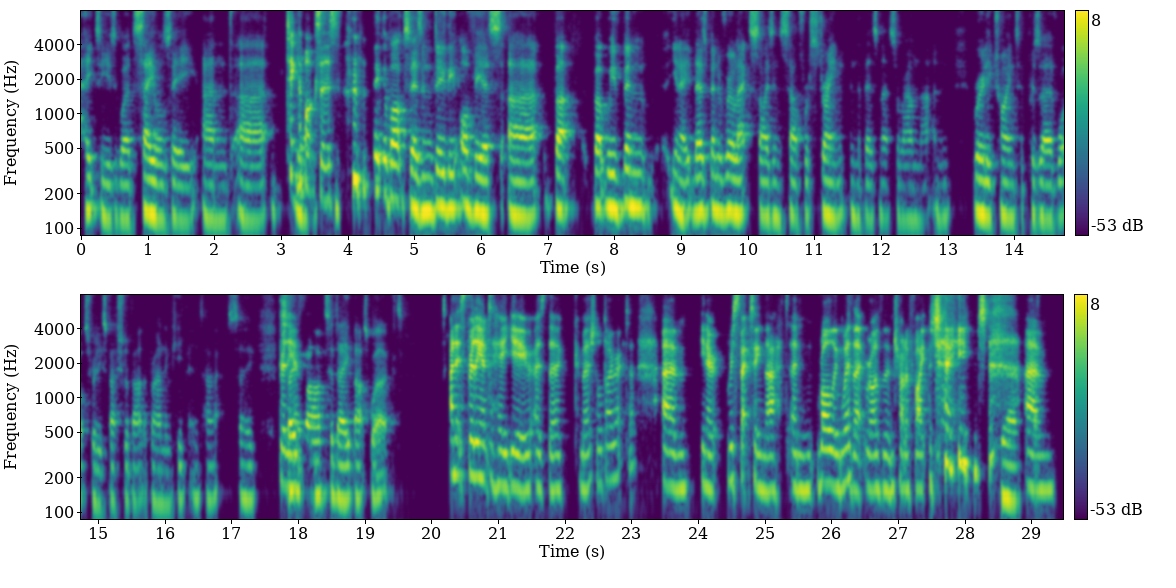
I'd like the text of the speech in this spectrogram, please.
hate to use the word salesy and uh, tick the know, boxes tick the boxes and do the obvious uh, but but we've been you know there's been a real exercise in self-restraint in the business around that and really trying to preserve what's really special about the brand and keep it intact. So brilliant. so far to date that's worked. And it's brilliant to hear you as the commercial director um, you know respecting that and rolling with it rather than trying to fight the change. Yeah. Um,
